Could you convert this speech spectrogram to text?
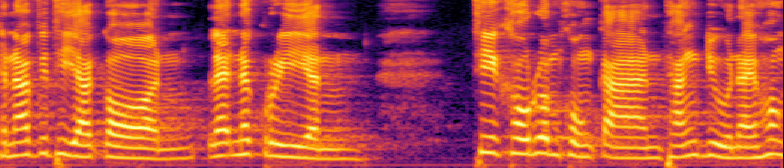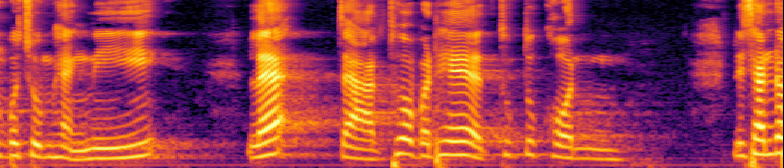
คณะวิทยากรและนักเรียน ที่เข้าร่วมโครงการทั้งอยู่ในห้องประชุมแห่งนี้ และจากทั่วประเทศทุกๆคน ดิฉัน ด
